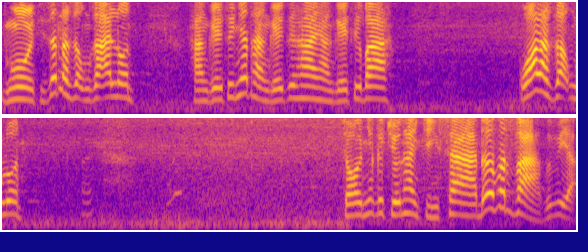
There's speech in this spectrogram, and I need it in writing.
Ngồi thì rất là rộng rãi luôn. Hàng ghế thứ nhất, hàng ghế thứ hai, hàng ghế thứ ba. Quá là rộng luôn. Đấy. Cho những cái chuyến hành trình xa đỡ vất vả quý vị ạ.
